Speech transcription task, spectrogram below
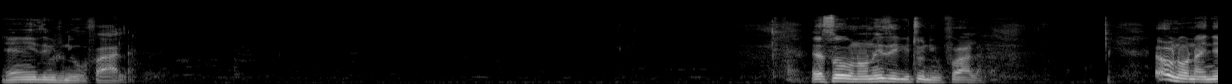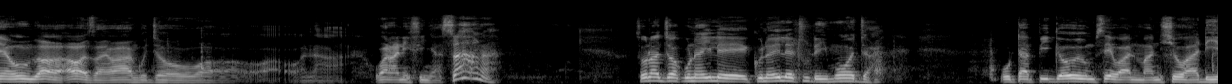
Hizi vitu ni ufala. Eh, so unaona hizi vitu ni ufala. Eh, unaona yenyewe hawa wangu jo wana wananifinya sana. So unajua kuna ile kuna ile tu dei moja. Utapiga huyu msee one man show hadi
